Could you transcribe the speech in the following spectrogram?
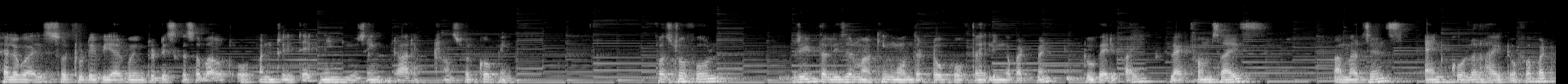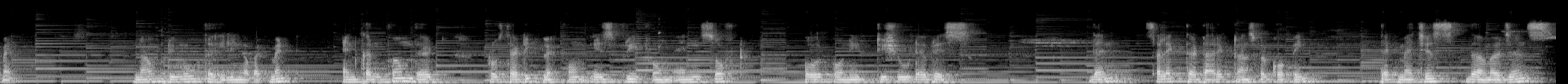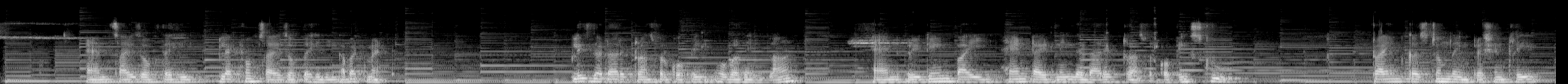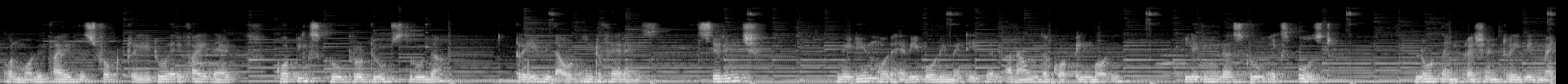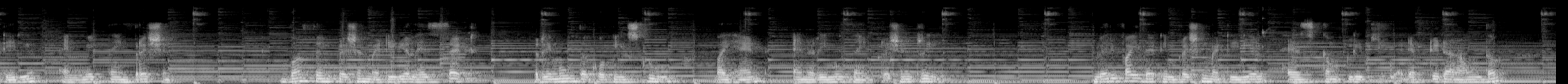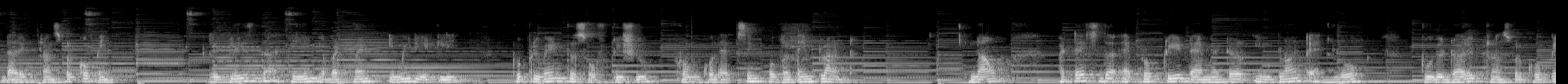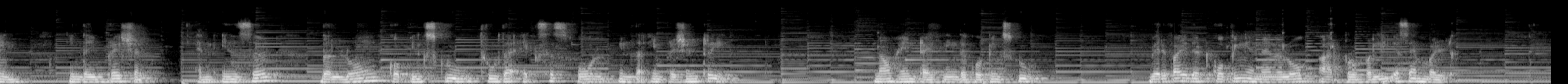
Hello guys, so today we are going to discuss about open tray technique using direct transfer coping. First of all, read the laser marking on the top of the healing abutment to verify platform size, emergence and collar height of abutment. Now remove the healing abutment and confirm that prosthetic platform is free from any soft or bony tissue debris. Then select the direct transfer coping that matches the emergence and size of the platform size of the healing abutment. Place the direct transfer coping over the implant and retain by hand tightening the direct transfer coping screw. Try and custom the impression tray or modify the stroke tray to verify that coping screw protrudes through the tray without interference. Syringe medium or heavy body material around the coping body leaving the screw exposed. Load the impression tray with material and make the impression. Once the impression material has set, remove the coping screw by hand and remove the impression tray. Verify that impression material has completely adapted around the direct transfer coping. Replace the healing abutment immediately to prevent the soft tissue from collapsing over the implant. Now Attach the appropriate diameter implant analog to the direct transfer coping in the impression and insert the long coping screw through the excess hole in the impression tray. Now hand tightening the coping screw. Verify that coping and analog are properly assembled.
